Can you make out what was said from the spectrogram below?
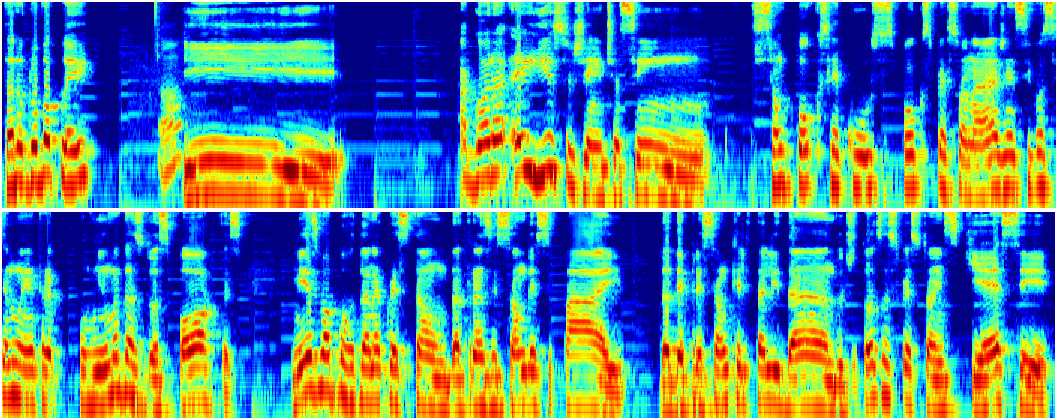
Tá no Globoplay. Oh. E Agora é isso, gente. Assim, são poucos recursos, poucos personagens. Se você não entra por nenhuma das duas portas, mesmo abordando a questão da transição desse pai, da depressão que ele está lidando, de todas as questões que é ser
